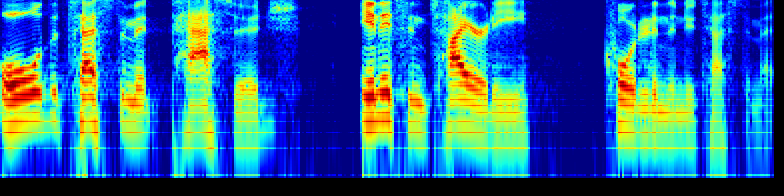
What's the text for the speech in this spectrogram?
Old Testament passage in its entirety quoted in the New Testament.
